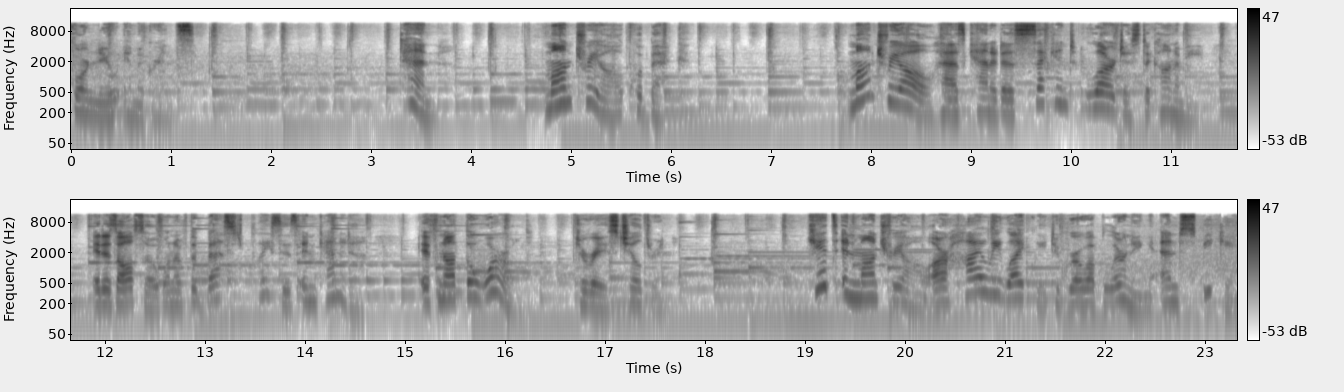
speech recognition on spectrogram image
for new immigrants. 10. Montreal, Quebec. Montreal has Canada's second largest economy. It is also one of the best places in Canada, if not the world, to raise children. Kids in Montreal are highly likely to grow up learning and speaking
